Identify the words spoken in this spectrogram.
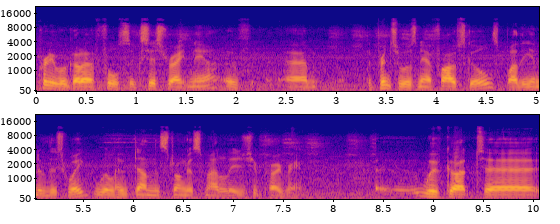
Pretty well got a full success rate now of um, the principals now five schools. By the end of this week, we'll have done the Stronger Smarter Leadership program. Uh, we've got uh,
